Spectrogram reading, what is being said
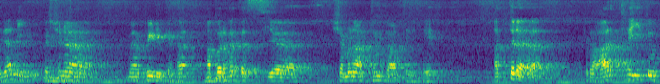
इदानीं कश्चन पीडितः अपरः तस्य शमनार्थं प्रार्थयते अत्र प्रार्थयितुः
